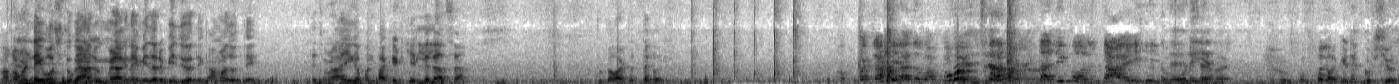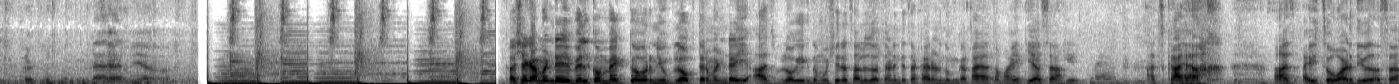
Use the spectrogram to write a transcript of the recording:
माका मंडई वस्तू काय आणूक मिळाक नाही. मी जरा बिझी होते कामात होते. त्याच्यामुळे आईक आपण पाकिट केलेलं असा. तुका वाटत तर कर. आधी खुशी होत. कशा काय मंडळी welcome back to our new blog तर मंडळी आज ब्लॉग एकदम उशिरा चालू जाता आणि त्याचं कारण तुमका काय आता माहिती असा? आज काय? हा? आज आईचा वाढदिवस असा.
